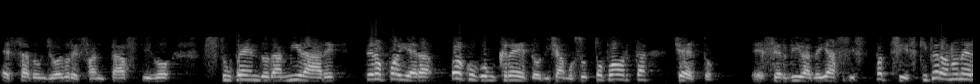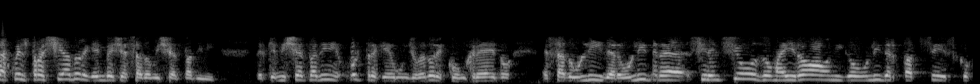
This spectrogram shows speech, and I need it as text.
è stato un giocatore fantastico, stupendo da ammirare, però poi era poco concreto diciamo, sotto porta, certo eh, serviva degli assist pazzeschi, però non era quel trascinatore che invece è stato Michel Platini, perché Michel Platini, oltre che un giocatore concreto, è stato un leader, un leader silenzioso ma ironico, un leader pazzesco.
